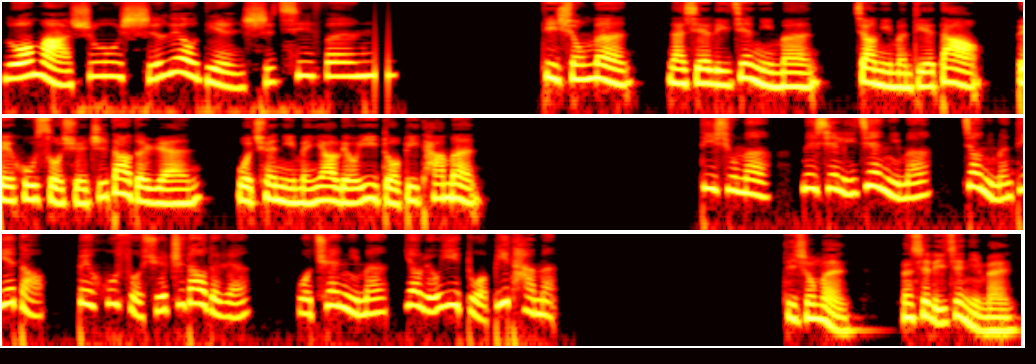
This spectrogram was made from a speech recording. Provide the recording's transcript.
罗马书十六点十七分，弟兄们，那些离间你们、叫你们跌倒、背乎所学之道的人，我劝你们要留意躲避他们。弟兄们，那些离间你们、叫你们跌倒、背乎所学之道的人，我劝你们要留意躲避他们。弟兄们，那些离间你们、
